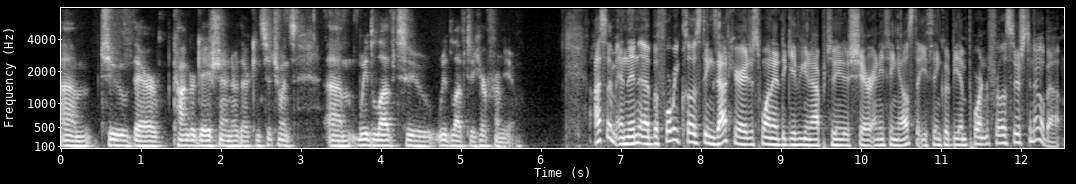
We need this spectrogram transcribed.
um, to their congregation or their constituents, um, we'd love to we'd love to hear from you. Awesome. And then uh, before we close things out here, I just wanted to give you an opportunity to share anything else that you think would be important for listeners to know about.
